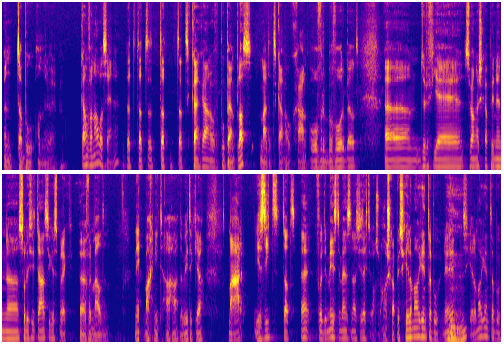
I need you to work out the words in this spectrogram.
een taboe onderwerp. Kan van alles zijn. Hè? Dat, dat, dat, dat, dat kan gaan over poep en plas, maar dat kan ook gaan over bijvoorbeeld ehm, durf jij zwangerschap in een eh, sollicitatiegesprek eh, vermelden? Nee, mag niet. Haha, dat weet ik ja. Maar je ziet dat hè, voor de meeste mensen, als je zegt oh, zwangerschap is helemaal geen taboe. Nee, Mhm. dat is helemaal geen taboe.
